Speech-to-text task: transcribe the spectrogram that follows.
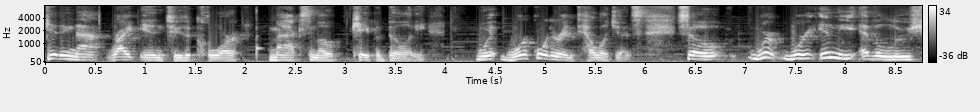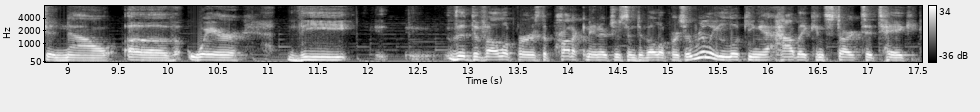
getting that right into the core Maximo capability work order intelligence. So we're we're in the evolution now of where the the developers, the product managers and developers are really looking at how they can start to take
